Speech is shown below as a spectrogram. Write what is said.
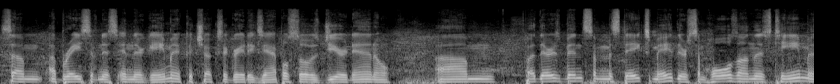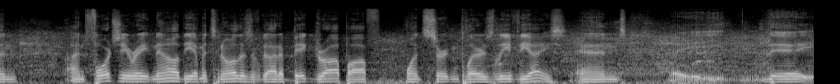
some abrasiveness in their game, and Tkachuk's a great example. So is Giordano. Um, but there's been some mistakes made. There's some holes on this team, and unfortunately, right now, the Edmonton Oilers have got a big drop off once certain players leave the ice, and uh, they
